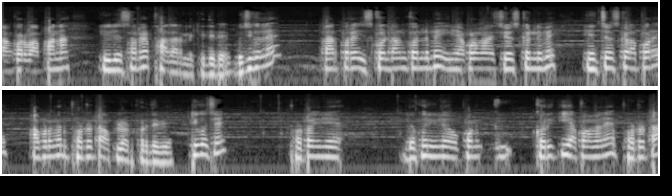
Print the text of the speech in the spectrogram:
তাঙ্কর বাপা না রিলেসনরে ফাদার লিখি লিখিদেবে বুঝিগলে তারপরে স্ক্রল ডাউন করে নেবে ইনি আপনার মানে চয়েস করে নেবে ইনি চয়েস করা পরে আপনার মানে ফটোটা আপলোড করে দেবে। ঠিক আছে? ফটো ইনি দেখুন ইনি ওপন করিকি আপনার মানে ফটোটা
